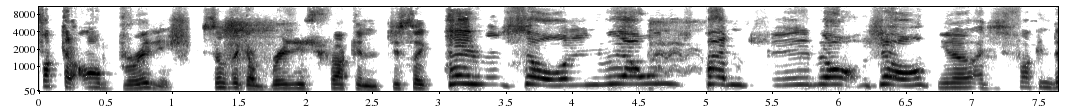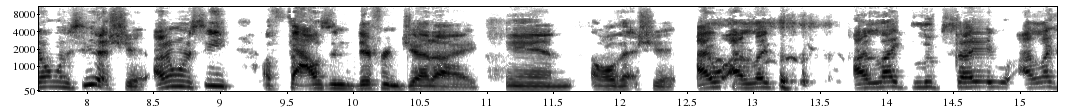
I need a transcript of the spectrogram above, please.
fucking all British. Sounds like a British fucking just like and soul we always punch all so. You know, I just fucking don't want to see that shit. I don't want to see a thousand different Jedi and all that shit. I I like. I like Luke Sky. I like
